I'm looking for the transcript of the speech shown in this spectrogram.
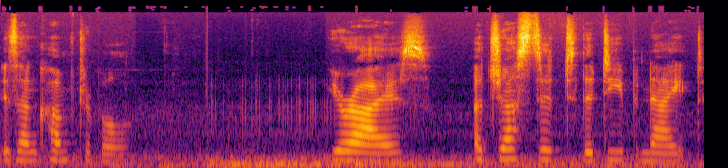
is uncomfortable. Your eyes, adjusted to the deep night,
